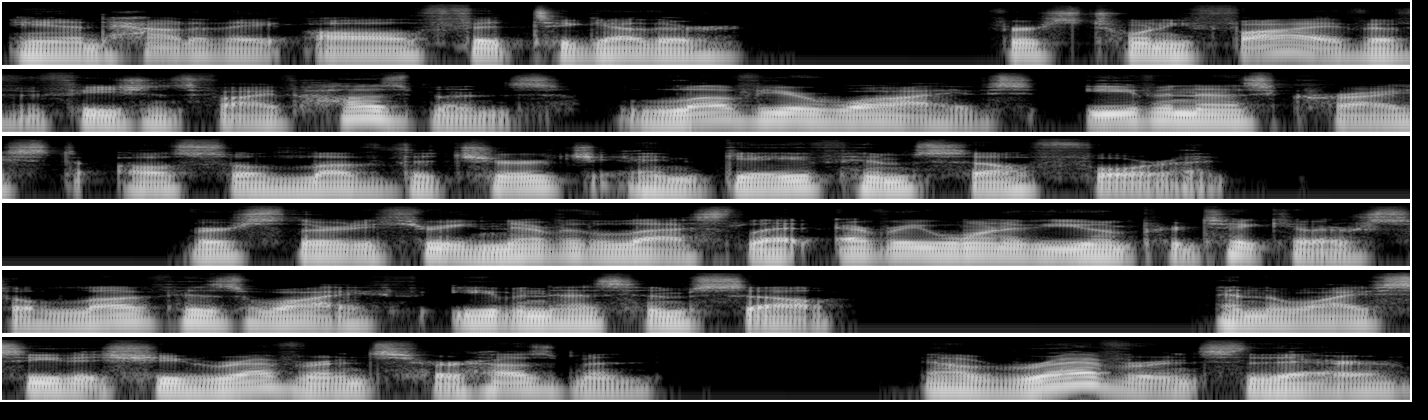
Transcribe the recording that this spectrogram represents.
and how do they all fit together Verse 25 of Ephesians 5 Husbands, love your wives, even as Christ also loved the church and gave himself for it. Verse 33 Nevertheless, let every one of you in particular so love his wife, even as himself. And the wife see that she reverence her husband. Now, reverence there,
